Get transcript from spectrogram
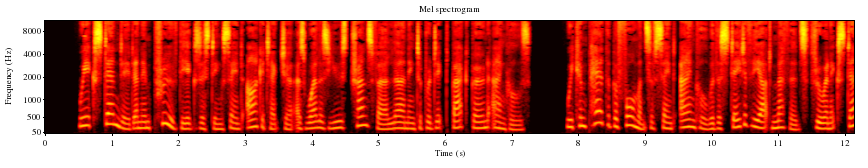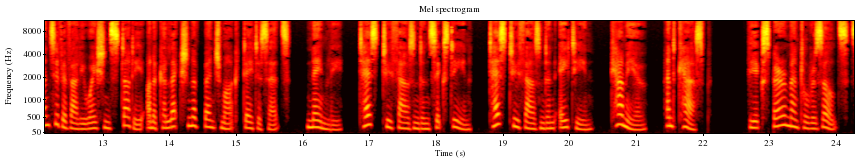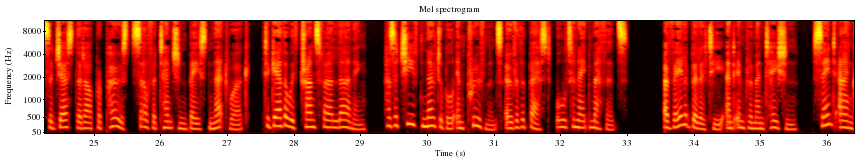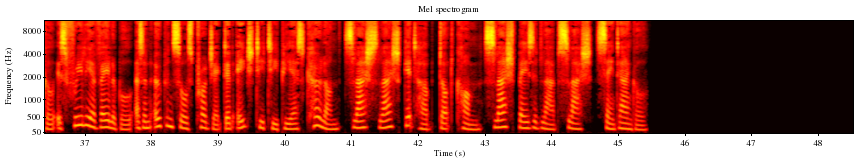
We extended and improved the existing SAINT architecture as well as used transfer learning to predict backbone angles. We compared the performance of Saint Angle with the state of the art methods through an extensive evaluation study on a collection of benchmark datasets, namely, TEST 2016, TEST 2018, Cameo, and CASP. The experimental results suggest that our proposed self attention based network, together with transfer learning, has achieved notable improvements over the best alternate methods. Availability and implementation Saint Angle is freely available as an open source project at https colon slash slash github.com slash slash Saint Angle.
